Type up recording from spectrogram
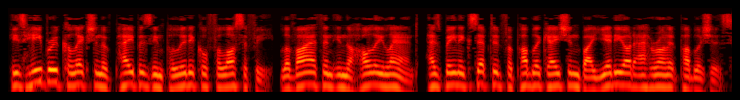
His Hebrew collection of papers in political philosophy, Leviathan in the Holy Land, has been accepted for publication by Yediot Aharonot Publishers.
